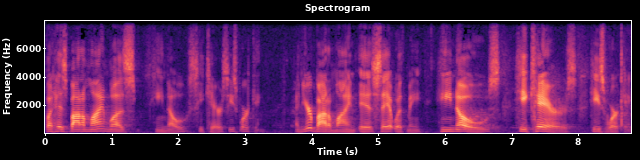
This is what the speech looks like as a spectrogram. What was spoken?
But his bottom line was he knows, he cares, he's working. And your bottom line is say it with me he knows, he cares, he's working.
